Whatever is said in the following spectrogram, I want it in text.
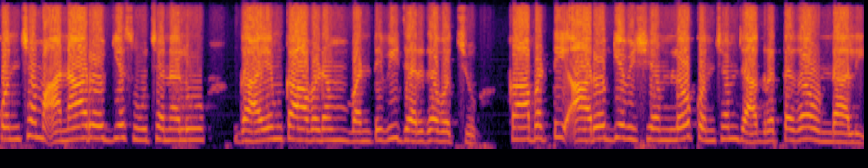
కొంచెం అనారోగ్య సూచనలు గాయం కావడం వంటివి జరగవచ్చు. కాబట్టి ఆరోగ్య విషయంలో కొంచెం జాగ్రత్తగా ఉండాలి.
